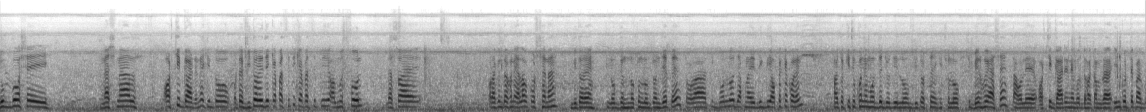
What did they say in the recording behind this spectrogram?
ঢুকবো সেই ন্যাশনাল অর্চিড গার্ডেনে কিন্তু ওটার ভিতরে যে ক্যাপাসিটি ক্যাপাসিটি অলমোস্ট ফুল ওয়াই ওরা কিন্তু এখন অ্যালাউ করছে না ভিতরে লোকজন নতুন লোকজন যেতে। তো ওরা ঠিক বলল যে আপনারা এই দিক দিয়ে অপেক্ষা করেন। হয়তো কিছুক্ষণের মধ্যে যদি লোক ভিতর থেকে কিছু লোক বের হয়ে আসে তাহলে অর্চিড গার্ডেনের মধ্যে হয়তো আমরা ইন করতে পারব।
